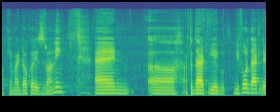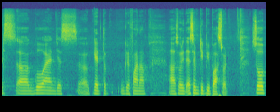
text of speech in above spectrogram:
okay my docker is running. And uh, after that we before that let's uh, go and just get the grafana sorry the smtp password. So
